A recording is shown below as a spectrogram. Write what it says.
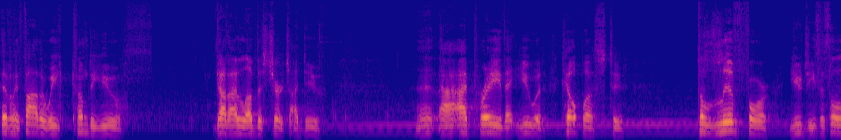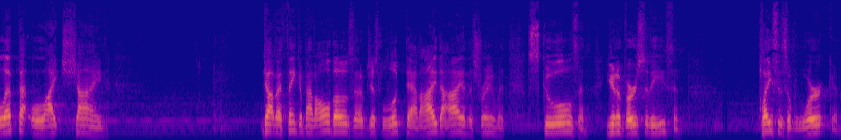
Heavenly Father, we come to you. God, I love this church. I do. And I pray that you would help us to, to live for you, Jesus. Let that light shine. God, I think about all those that have just looked at eye to eye in this room at schools and universities and places of work and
